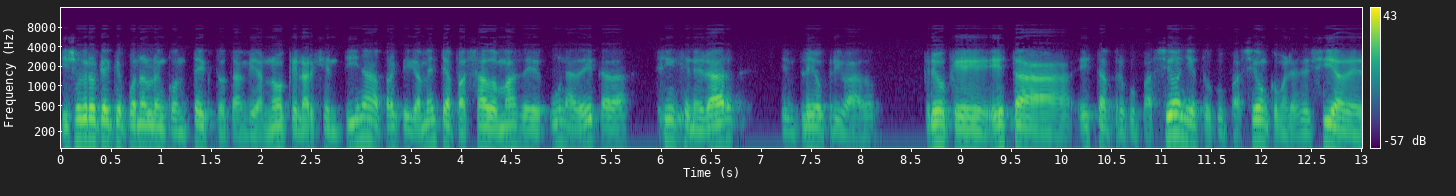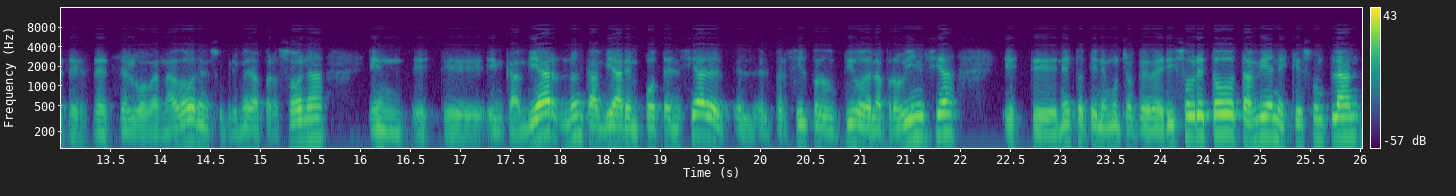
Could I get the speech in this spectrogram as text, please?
y yo creo que hay que ponerlo en contexto también, ¿no? Que la Argentina prácticamente ha pasado más de una década sin generar empleo privado. Creo que esta, esta preocupación y esta ocupación, como les decía, del gobernador en su primera persona, en, este, en cambiar, no en cambiar, en potenciar el, perfil productivo de la provincia, este, en esto tiene mucho que ver. Y sobre todo también es que es un plan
